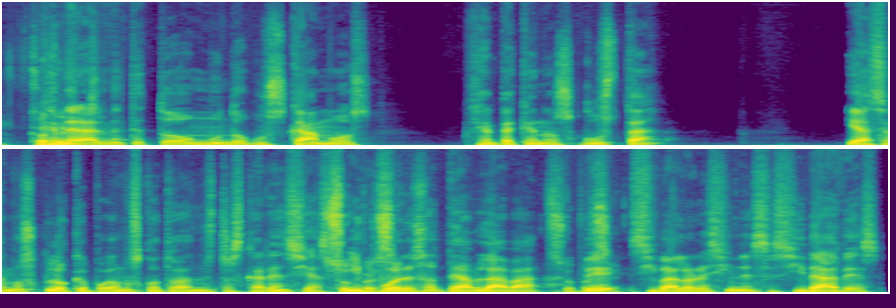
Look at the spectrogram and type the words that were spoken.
Correcto. Generalmente todo el mundo buscamos gente que nos gusta y hacemos lo que podemos con todas nuestras carencias. Y por sí. eso te hablaba de sí. si valores y necesidades,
